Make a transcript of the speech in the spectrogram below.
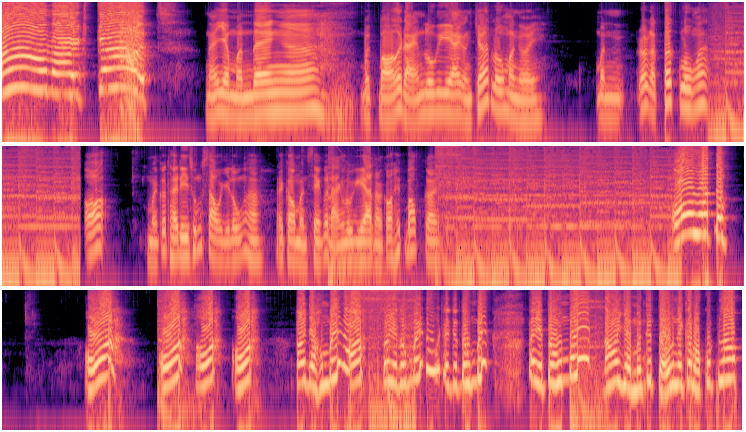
Oh my god! Nãy giờ mình đang uh, bực bội cái đạn Lugia gần chết luôn mọi người. Mình rất là tức luôn á. Ủa Mình có thể đi xuống sâu vậy luôn hả? Để coi mình xem cái đạn Lugia nào có hitbox coi. Oh what the Ủa? Ủa? Ủa? Ủa? Đó giờ không biết hả đó giờ tôi không biết đó giờ tôi không biết. Đó giờ tôi không biết. Đó, giờ mình cứ tưởng đây có một cái block.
